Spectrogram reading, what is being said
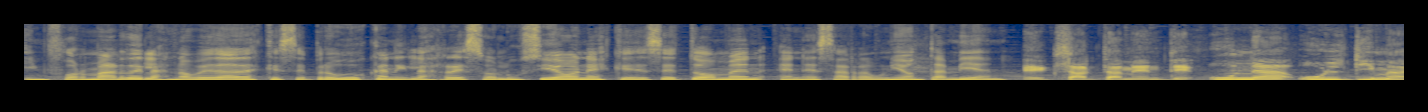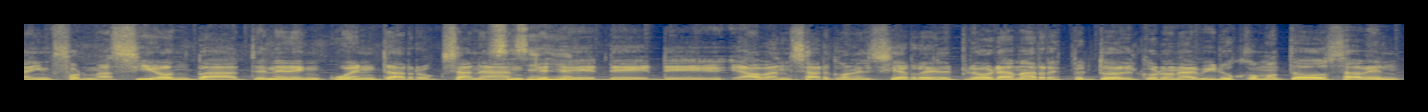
informar de las novedades que se produzcan y las resoluciones que se tomen en esa reunión también. Exactamente. Una última información para tener en cuenta Roxana, antes de, avanzar con el cierre del programa respecto del coronavirus. Como todos saben,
